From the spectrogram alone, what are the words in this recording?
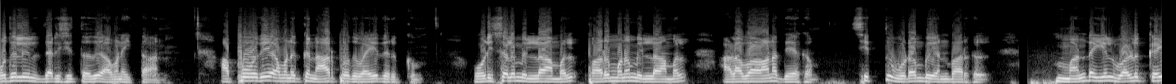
முதலில் தரிசித்தது அவனைத்தான். அப்போதே அவனுக்கு நாற்பது வயது இருக்கும் ஒடிசலும் இல்லாமல் பருமனும் இல்லாமல் அளவான தேகம். சித்து உடம்பு என்பார்கள். மண்டையில் வழுக்கை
